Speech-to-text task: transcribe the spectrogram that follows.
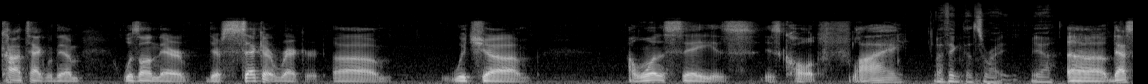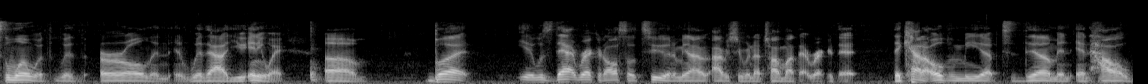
contact with them was on their their second record, um, which um, I want to say is is called Fly. I think that's right. Yeah. Uh, that's the one with with Earl and, and Without You. Anyway, um, but it was that record also too. And I mean, I, obviously, we're not talking about that record that they kind of opened me up to them and, and how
